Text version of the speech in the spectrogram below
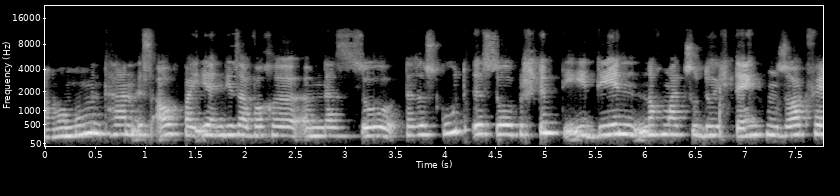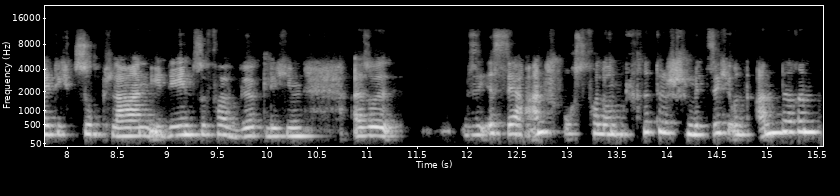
Aber momentan ist auch bei ihr in dieser Woche, ähm, dass es so, dass es gut ist, so bestimmte Ideen nochmal zu durchdenken, sorgfältig zu planen, Ideen zu verwirklichen. Also sie ist sehr anspruchsvoll und kritisch mit sich und anderen,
